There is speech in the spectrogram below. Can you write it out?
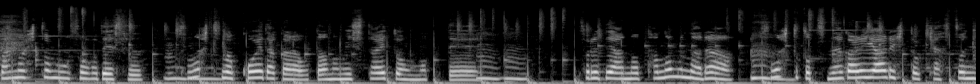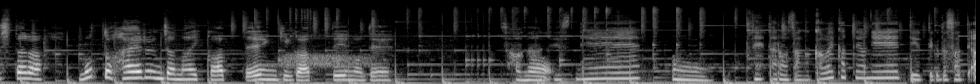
他の人もそうです。す。その人の声だからお頼みしたいと思って、うんうん、それであの、頼むなら、うんその人とつながりある人をキャストにしたら、もっと映えるんじゃないかって演技がっていうので、そうなんですね。うん。ね、太郎さんが可愛かったよねって言ってくださって、あ、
